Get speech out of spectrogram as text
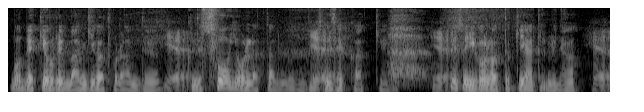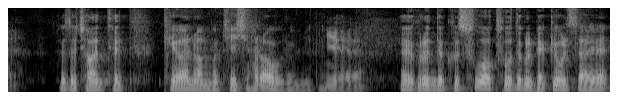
뭐몇 개월에 만기가 돌아온대요. 예. 근데 수억이 올랐다는 겁니다. 예. 전세값이. 예. 그래서 이걸 어떻게 해야 되느냐. 예. 그래서 저한테 대안을 한번 제시하라고 그럽니다. 예. 예. 그런데 그 수억 소득을 몇 개월 사이에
